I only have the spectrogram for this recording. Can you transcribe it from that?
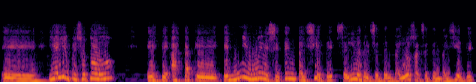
Eh, y ahí empezó todo, este, hasta que en 1977, seguí desde el 72 al 77,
